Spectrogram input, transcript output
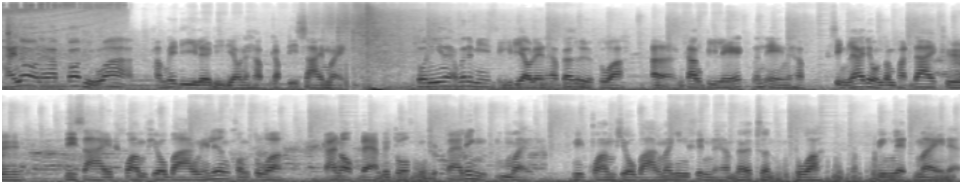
ภายนอกนะครับก็ถือว่าทำได้ดีเลยทีเดียวนะครับ กับดีไซน์ใหม่ ตัวนี้นะครับก็จะมีสีเดียวเลยนะครับ ก็คือตัวกลางปีเล็กนั่นเองนะครับ สิ่งแรกที่ผมสัมผัสได้คือดีไซน์ ความเพียวบางในเรื่องของตัวการออกแบบในตัวของชุดแฟริ่งใหม่ มีความเพียวบางมากยิ่งขึ้นนะครับ แล้วก็ส่วนของตัววิงเล็ตใหม่เนี่ย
